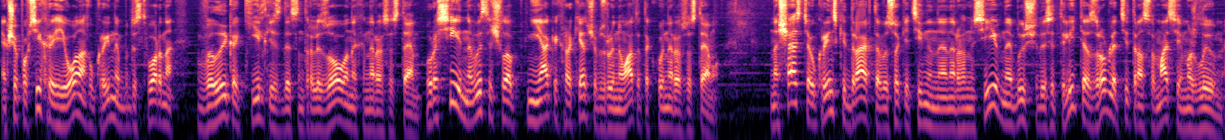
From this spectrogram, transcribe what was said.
Якщо по всіх регіонах України буде створена велика кількість децентралізованих енергосистем, у Росії не вистачило б ніяких ракет, щоб зруйнувати таку енергосистему. На щастя, український драйв та високі ціни на енергоносії в найближчі десятиліття зроблять ці трансформації можливими.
